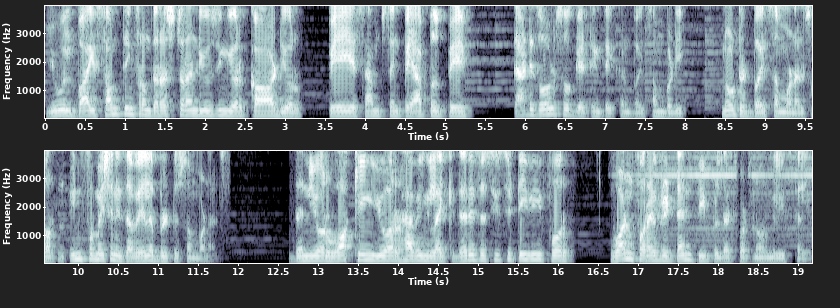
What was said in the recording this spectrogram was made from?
you will buy something from the restaurant using your card your pay samsung pay apple pay. That is also getting taken by somebody noted by someone else or information is available to someone else. Then you are walking you are having like there is a cctv for one for every 10 people that's what normally is telling.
